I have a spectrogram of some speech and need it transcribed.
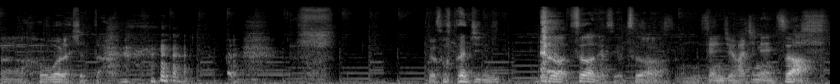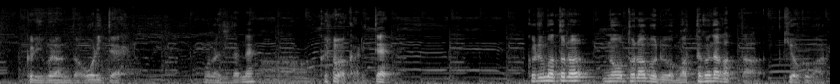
あ大笑いしちゃった。そんなじツアーツアーですよツアー。2018年ツアー。クリーブランド降りて同じだね。あ車借りて。車トラのトラブルは全くなかった記憶がある。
